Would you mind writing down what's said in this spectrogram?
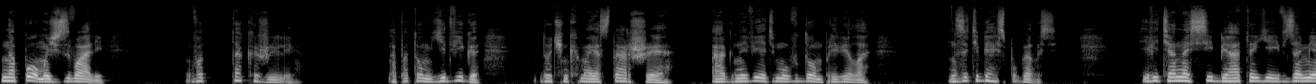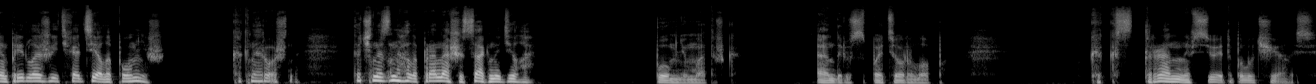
на помощь звали. Вот так и жили. А потом Едвига, доченька моя старшая, Агна ведьму в дом привела. За тебя испугалась. И ведь она себя-то ей взамен предложить хотела, помнишь? Как нарочно. Точно знала про наши с Агной дела. Помню, матушка. Андрюс потер лоб. Как странно все это получалось.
